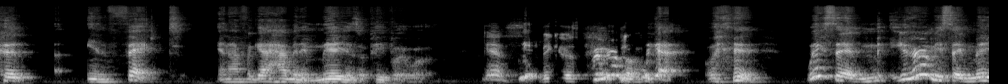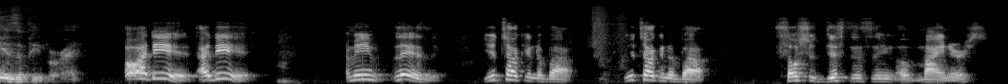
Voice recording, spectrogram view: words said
could infect, and I forgot how many millions of people it was. Yes, because remember we got we said you heard me say millions of people, right? Oh, I did. I did. I mean, Leslie, you're talking about you're talking about social distancing of minors.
